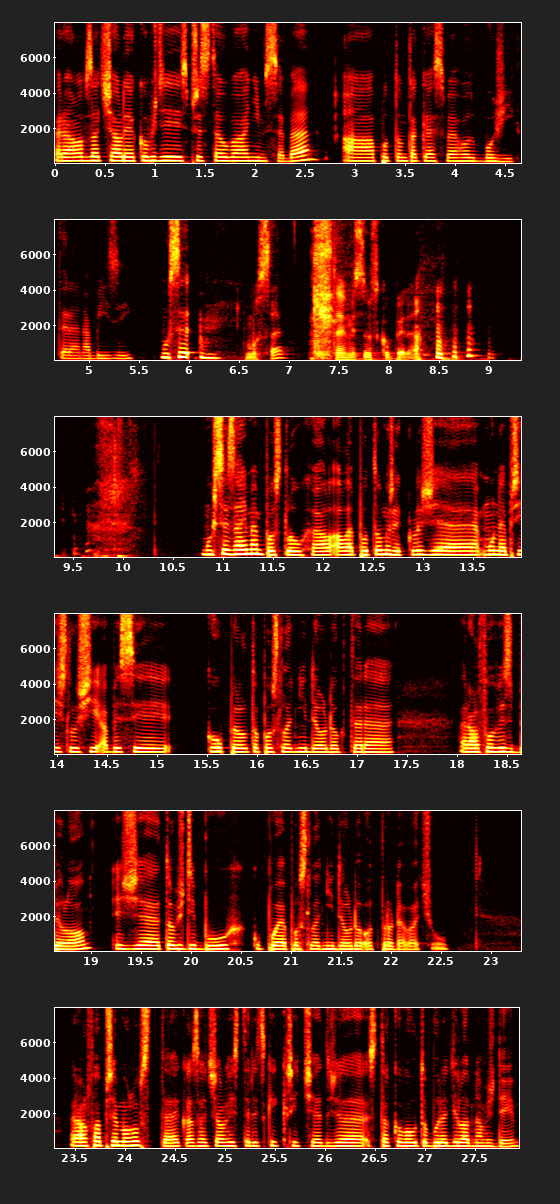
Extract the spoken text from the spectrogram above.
Ralf začal jako vždy s představováním sebe a potom také svého zboží, které nabízí. Muse, Muse? To je myslím skupina. Muž se zájmem poslouchal, ale potom řekl, že mu nepřísluší, aby si koupil to poslední dildo, které Ralfovi zbylo, že to vždy Bůh kupuje poslední dildo od prodavačů. Ralfa přemohl vztek a začal hystericky křičet, že s takovou to bude dělat navždy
